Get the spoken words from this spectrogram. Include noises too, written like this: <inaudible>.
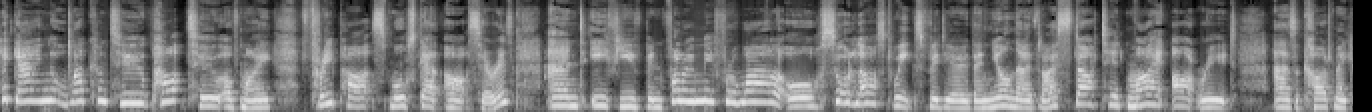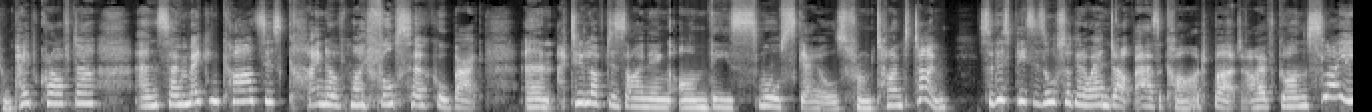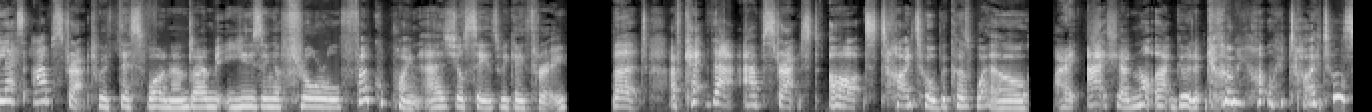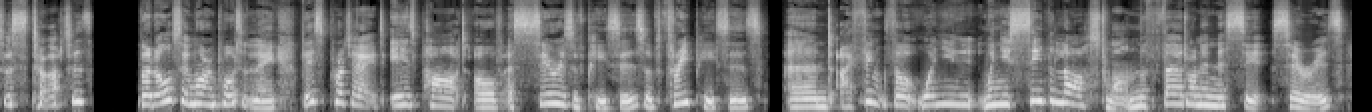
Hey gang, welcome to part two of my three-part small-scale art series. And if you've been following me for a while or saw last week's video then you'll know that I started my art route as a card maker and paper crafter. And so making cards is kind of my <laughs> full circle back. And I do love designing on these small scales from time to time. So this piece is also going to end up as a card, but I've gone slightly less abstract with this one and I'm using a floral focal point as you'll see as we go through. But I've kept that abstract art <laughs> title because, well, I actually am not that good at <laughs> coming up with titles for starters. But also more importantly, this project is part of a series of pieces, of three pieces, and I think that when you when you see the last one, the third one in this se series,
